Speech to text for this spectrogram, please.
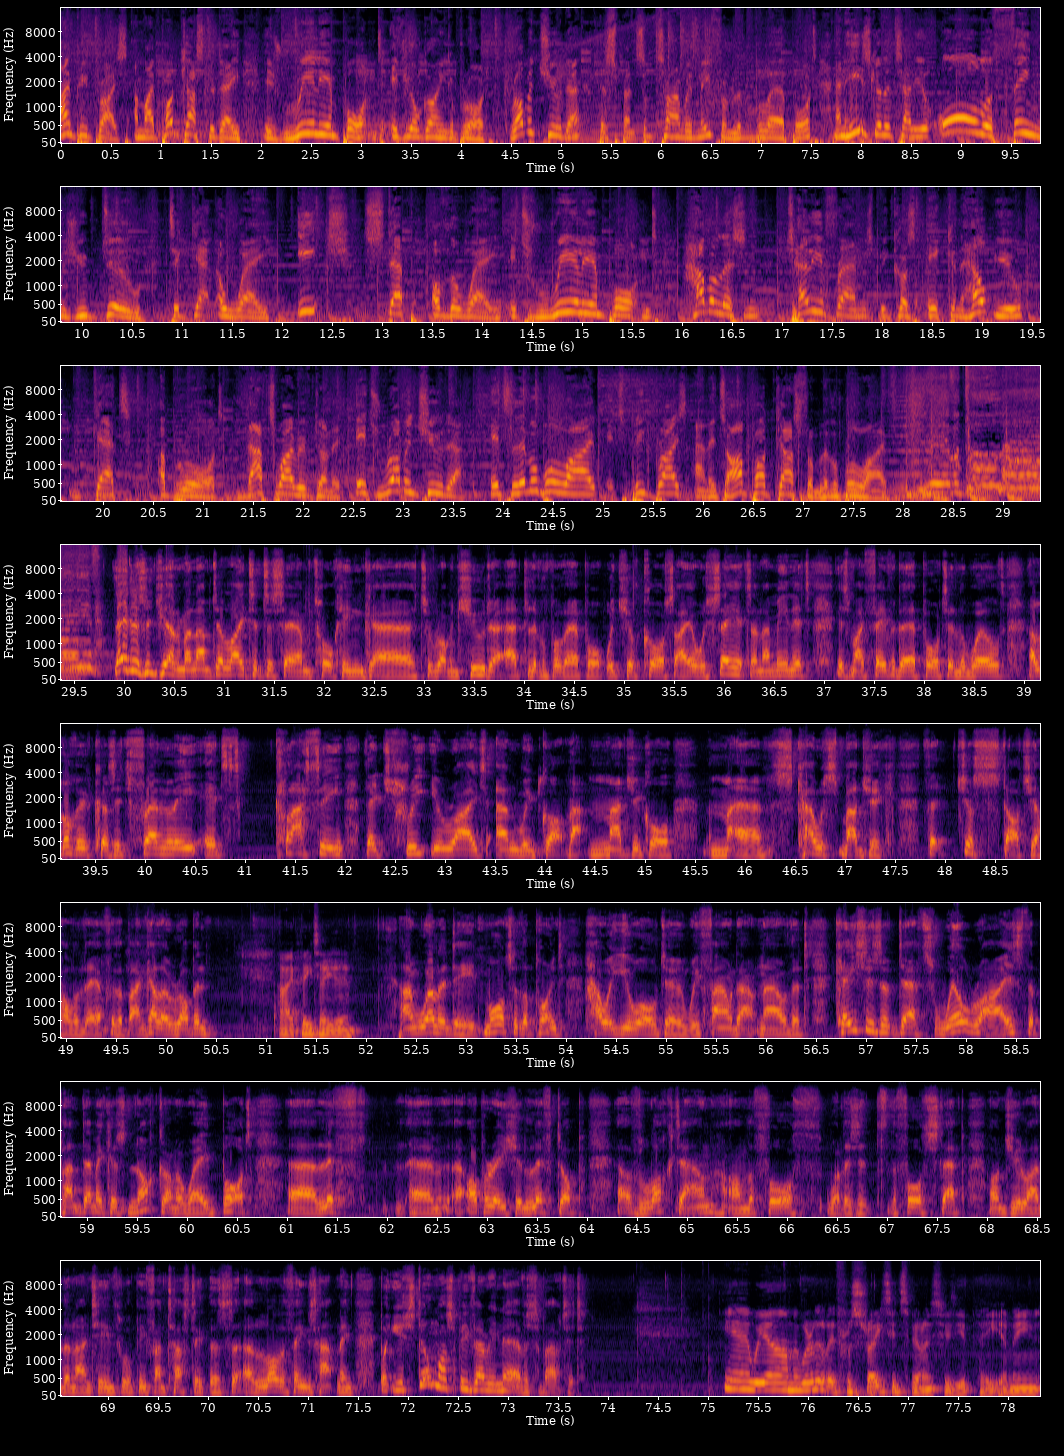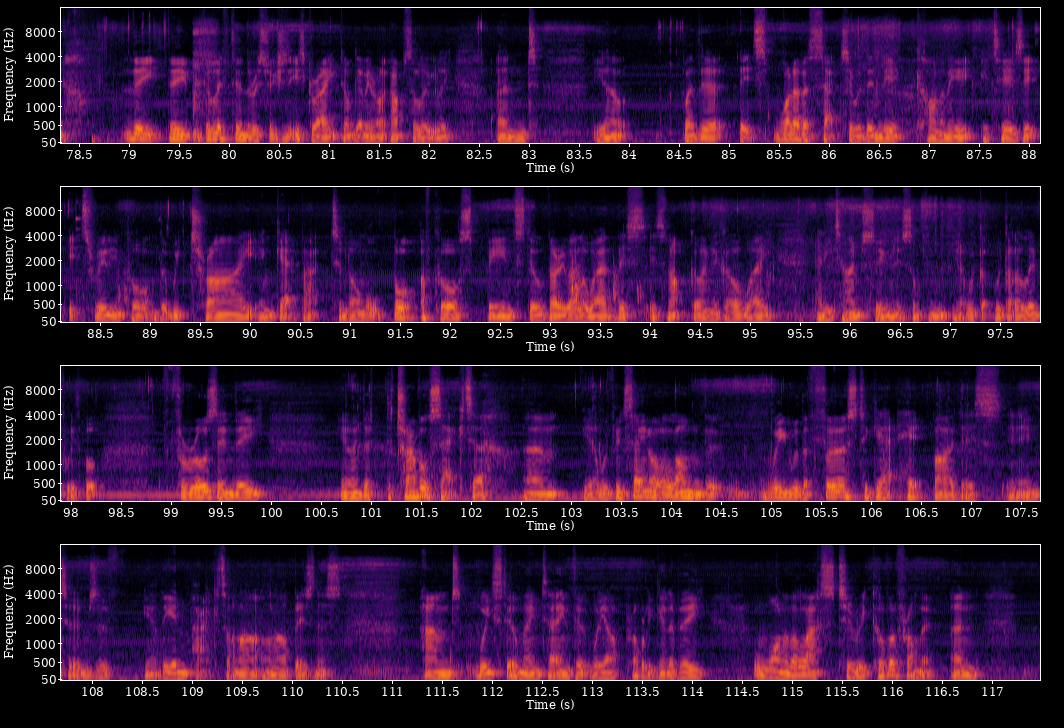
I'm Pete Price, and my podcast today is really important if you're going abroad. Robin Tudor has spent some time with me from Liverpool Airport, and he's going to tell you all the things you do to get away each step of the way. It's really important. Have a listen, tell your friends because it can help you get abroad. That's why we've done it. It's Robin Tudor, it's Liverpool Live, it's Pete Price, and it's our podcast from Liverpool Live. Liverpool Live. Ladies and gentlemen, I'm delighted to say I'm talking uh, to Robin Tudor at Liverpool Airport, which, of course, I always say it and I mean it, is my favourite airport in the world. I love it because it's friendly, it's classy, they treat you right, and we've got that magical uh, scouse magic that just starts your holiday off with a bang. Hello, Robin. Hi, Pete. How you doing? And well, indeed. More to the point, how are you all doing? We found out now that cases of deaths will rise. The pandemic has not gone away, but uh, lift um, Operation Lift Up of lockdown on the fourth, what is it, the fourth step on July the 19th will be fantastic. There's a lot of things happening, but you still must be very nervous about it. Yeah, we are. I mean, we're a little bit frustrated, to be honest with you, Pete. I mean, the, the, the lifting of the restrictions is great, don't get me wrong, absolutely. And, you know, whether it's whatever sector within the economy it is, it, it's really important that we try and get back to normal. But of course, being still very well aware this is not going to go away anytime soon. It's something you know we've got we've got to live with. But for us in the you know in the, the travel sector, um, you know we've been saying all along that we were the first to get hit by this in, in terms of you know the impact on our on our business, and we still maintain that we are probably going to be one of the last to recover from it. And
